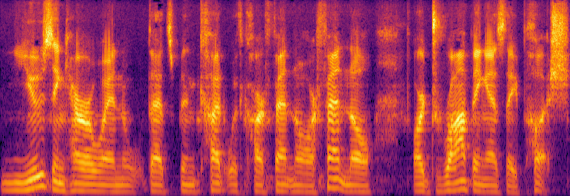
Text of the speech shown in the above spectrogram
using heroin that's been cut with carfentanil or fentanyl are dropping as they push.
